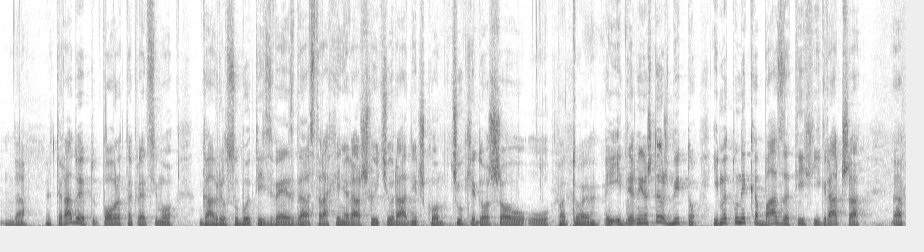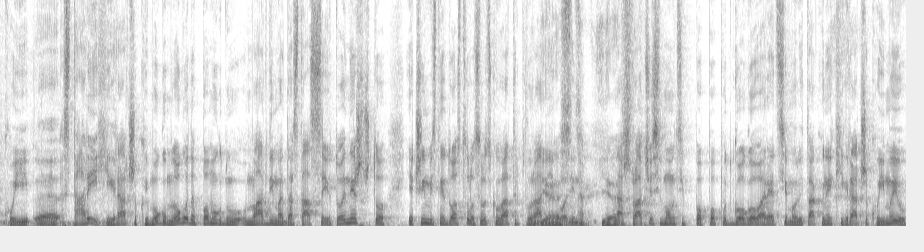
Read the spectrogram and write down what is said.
Da. Jer Te raduje povratak recimo Gavril Subotić, Zvezda, Strahinja Rašović u Radničkom, Ćuk je došao u... Pa to je. I, i ne- nešto je još bitno, ima tu neka baza tih igrača a, koji, e, starijih igrača koji mogu mnogo da pomognu mladima da stasaju. To je nešto što je čini mi se nedostalo srpskog vaterpolu ranijih Jest, godina. jest. Znaš, vraćaju se momci po, poput Gogova recimo ili tako neki igrača koji imaju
